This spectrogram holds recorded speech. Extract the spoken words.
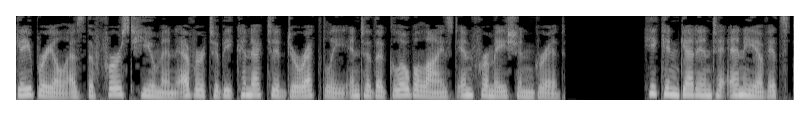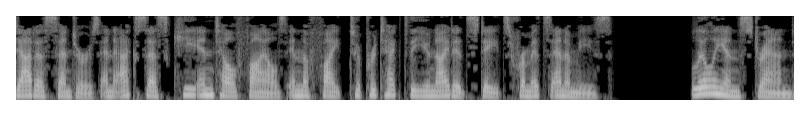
Gabriel is the first human ever to be connected directly into the globalized information grid. He can get into any of its data centers and access key intel files in the fight to protect the United States from its enemies. Lillian Strand,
